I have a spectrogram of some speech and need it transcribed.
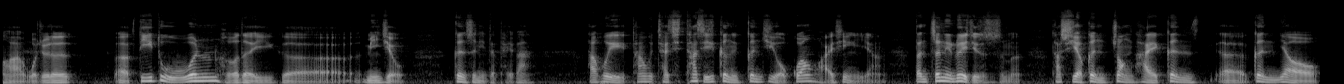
啊。我觉得呃低度温和的一个米酒，更是你的陪伴，它会它会它它其实更更具有关怀性一样。但真理锐酒是什么？它需要更状态，更呃，更要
